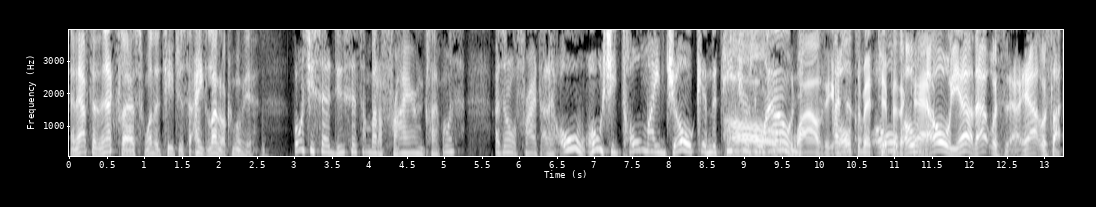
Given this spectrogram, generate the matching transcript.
and after the next class, one of the teachers said, "Hey, Leno, come over here." What was she said? You said something about a friar in class. What was that? I said, "Oh, friar." I, oh, oh, she told my joke in the teachers' Oh, lounge. wow, the I said, ultimate tip of the oh, cap. Oh, yeah, that was that. Yeah, it was like,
